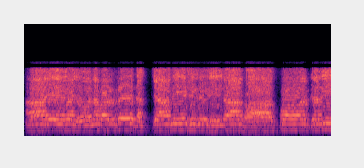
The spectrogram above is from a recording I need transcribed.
आयेव यो न वर्गे दत्यामीषि गृहीता बाह्वोर्गवि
